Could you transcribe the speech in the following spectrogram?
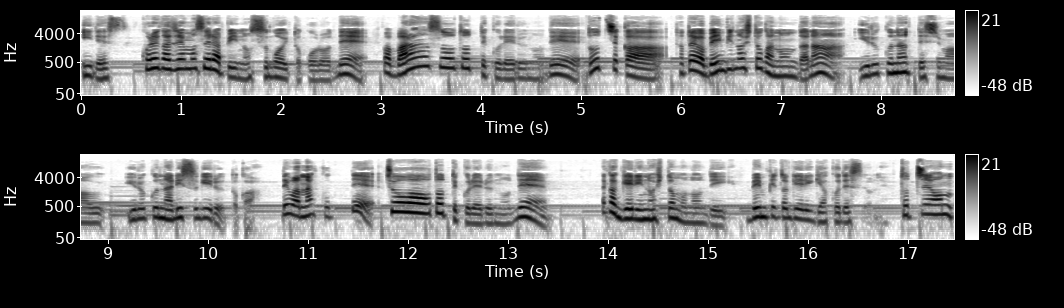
いいです。これがジェモセラピーのすごいところで、バランスをとってくれるので、どっちか、例えば便秘の人が飲んだら、緩くなってしまう、緩くなりすぎるとか、ではなくって、調和をとってくれるので、だか下痢の人も飲んでいい。便秘と下痢逆ですよね。どっちの、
